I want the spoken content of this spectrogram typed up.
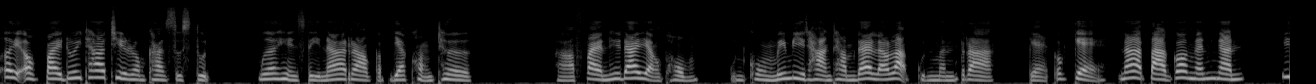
เอ่ยออกไปด้วยท่าทีรำคาญสุดๆ เมื่อเห็นสีหน้าราวกับยักษ์ของเธอ หาแฟนให้ได้อย่างผม คุณคงไม่มีทางทำได้แล้วล่ะคุณมันตรา แก่ก็แก่ หน้าตาก็งั้นงั้นๆนิ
